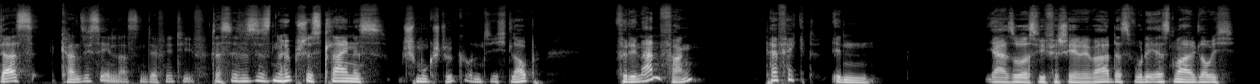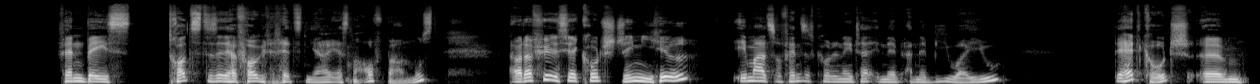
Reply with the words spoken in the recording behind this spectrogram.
das kann sich sehen lassen, definitiv. Das, das ist ein hübsches kleines Schmuckstück und ich glaube, für den Anfang perfekt in ja, sowas wie Fischere war. Das wurde erstmal, glaube ich, Fanbase trotz der Erfolge der letzten Jahre erstmal aufbauen muss. Aber dafür ist ja Coach Jamie Hill, ehemals Offensive Coordinator in der, an der BYU, der Head Coach ähm,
